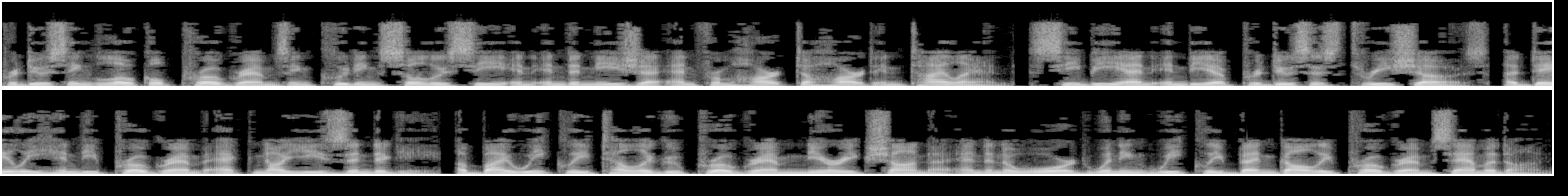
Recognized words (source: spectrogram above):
producing local programs including Solusi in Indonesia and From Heart to Heart in Thailand. CBN India produces three shows, a daily Hindi program Ek Nayi Zindagi, a bi-weekly Telugu program Nireekshana and an award-winning weekly Bengali program program Samadhan.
